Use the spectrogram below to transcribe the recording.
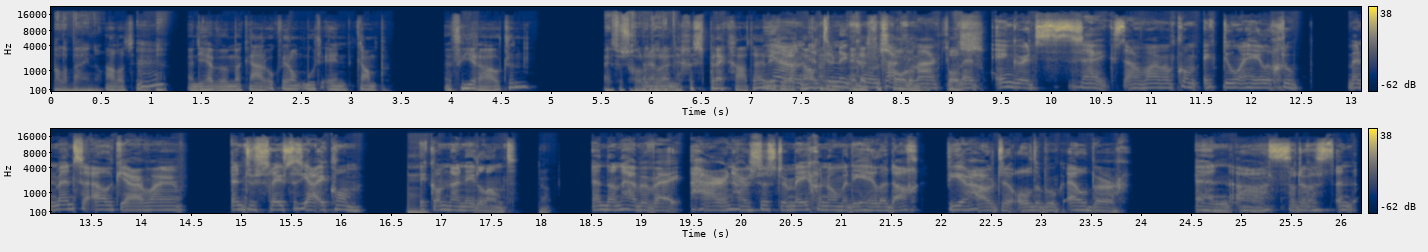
allebei nog. alle twee. Mhm. En die hebben we elkaar ook weer ontmoet in kamp eh, Vierhouten. Bij het hebben we dorp. een gesprek gehad, hè? Weet ja, je dat nog? en toen In- ik in het contact maakte bos. met Ingrid, zei ik, nou, waarom kom, ik doe een hele groep met mensen elk jaar. Waar, en toen schreef ze, ja, ik kom. Hmm. Ik kom naar Nederland. Ja. En dan hebben wij haar en haar zuster meegenomen die hele dag. Vierhouten, Oldenbroek, Elburg. En eh, zo dat was, en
